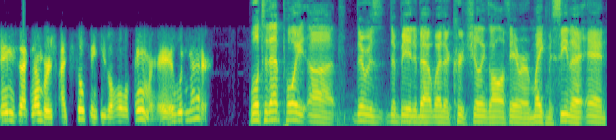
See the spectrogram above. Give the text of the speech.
same exact numbers, I'd still think he's a Hall of Famer. It, wouldn't matter. Well, to that point, uh, there was debate about whether Curt Schilling's Hall of Famer or Mike Mussina, and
